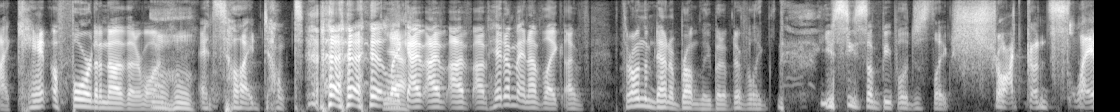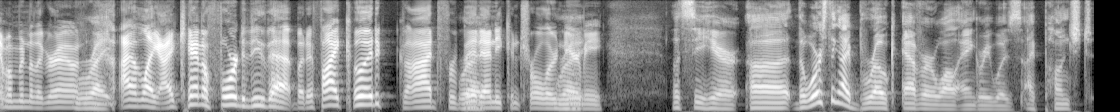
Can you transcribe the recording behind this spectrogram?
I can't afford another one, Mm-hmm. and so I don't. like I've, I've I've I've hit them, and I've like I've thrown them down abruptly, but I've never like. you see some people just like shotgun slam them into the ground. Right. I'm like I can't afford to do that, but if I could, God forbid Right. any controller near me. Let's see here. Uh, the worst thing I broke ever while angry was I punched,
